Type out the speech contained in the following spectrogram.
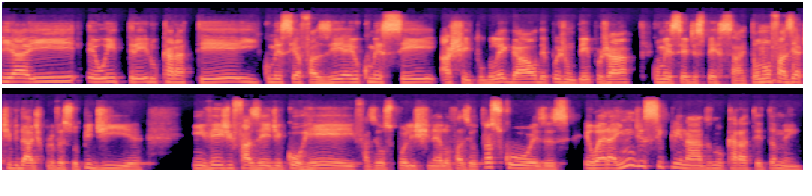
E aí eu entrei no karatê e comecei a fazer. Aí eu comecei, achei tudo legal. Depois de um tempo já comecei a dispersar. Então não fazia atividade que o professor pedia em vez de fazer de correr e fazer os polichinelos, fazer outras coisas. Eu era indisciplinado no karatê também.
